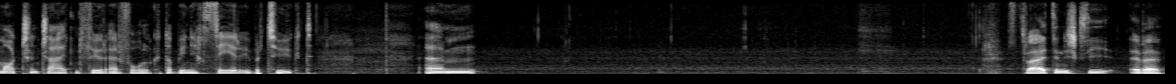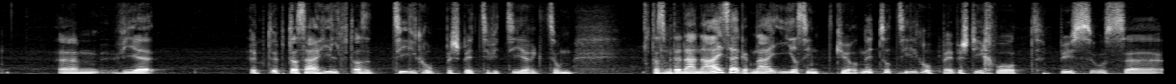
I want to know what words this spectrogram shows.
matchentscheidend für Erfolg. Da bin ich sehr überzeugt. Ähm, das Zweite war eben, ähm, wie, ob, ob, das auch hilft, also Zielgruppenspezifizierung, zum, dass man dann auch Nein sagt. Nein, ihr sind, gehört nicht zur Zielgruppe. Eben Stichwort Bus aus, äh,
